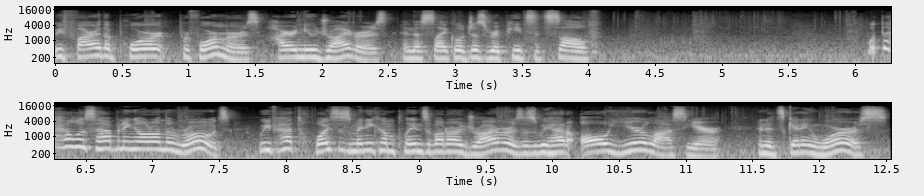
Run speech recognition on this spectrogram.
We fire the poor performers, hire new drivers, and the cycle just repeats itself. What the hell is happening out on the roads? We've had twice as many complaints about our drivers as we had all year last year, and it's getting worse.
